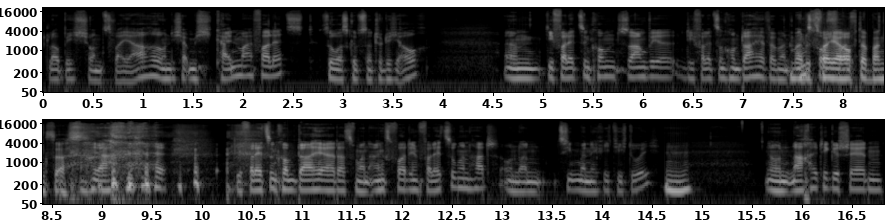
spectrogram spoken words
glaube ich, schon zwei Jahre und ich habe mich kein Mal verletzt. Sowas gibt es natürlich auch. Ähm, die Verletzung kommt, sagen wir, die Verletzung kommt daher, wenn man Weil Angst du zwei Jahre auf der Bank saß. ja. die Verletzung kommt daher, dass man Angst vor den Verletzungen hat und dann zieht man nicht richtig durch. Mhm. Und nachhaltige Schäden,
